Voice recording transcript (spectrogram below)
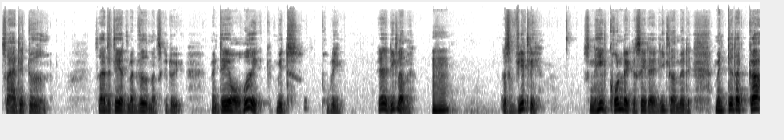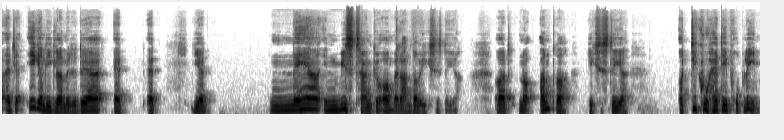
så er det døden. Så er det det, at man ved, at man skal dø. Men det er overhovedet ikke mit problem. Det er jeg ligeglad med. Mm-hmm. Altså virkelig. Sådan helt grundlæggende set er jeg ligeglad med det. Men det, der gør, at jeg ikke er ligeglad med det, det er, at, at jeg nærer en mistanke om, at andre eksisterer. Og at når andre eksisterer, og de kunne have det problem,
